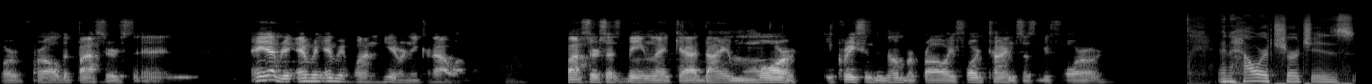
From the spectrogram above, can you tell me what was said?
for for all the pastors and, and every every everyone here in Nicaragua. Pastors has been like uh, dying more, increasing the number probably four times as before. And how are churches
